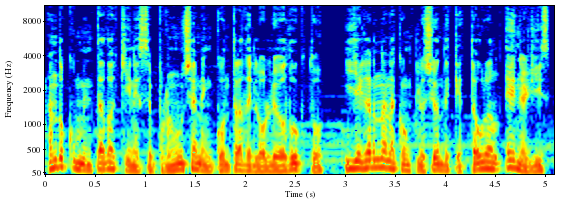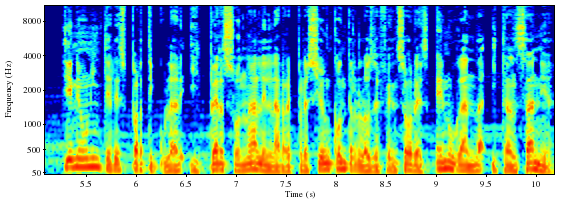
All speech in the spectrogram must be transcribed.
han documentado a quienes se pronuncian en contra del oleoducto y llegaron a la conclusión de que Total Energies tiene un interés particular y personal en la represión contra los defensores en Uganda y Tanzania,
